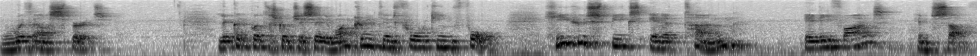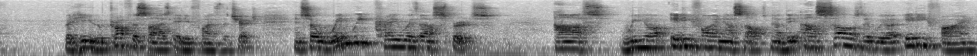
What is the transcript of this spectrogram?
with our spirits. Look at what the scripture says 1 Corinthians 14 4. He who speaks in a tongue edifies himself, but he who prophesies edifies the church. And so when we pray with our spirits, our, we are edifying ourselves. Now, the ourselves that we are edifying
